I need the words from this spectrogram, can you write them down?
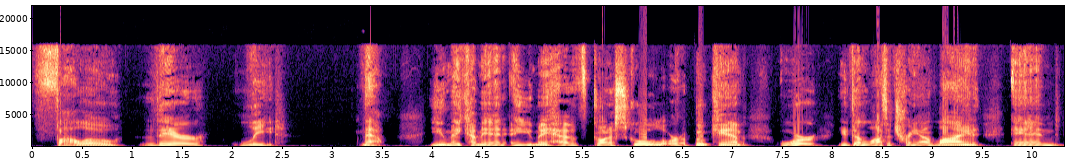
Follow their lead. Now, you may come in and you may have gone to school or a boot camp or you've done lots of training online and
